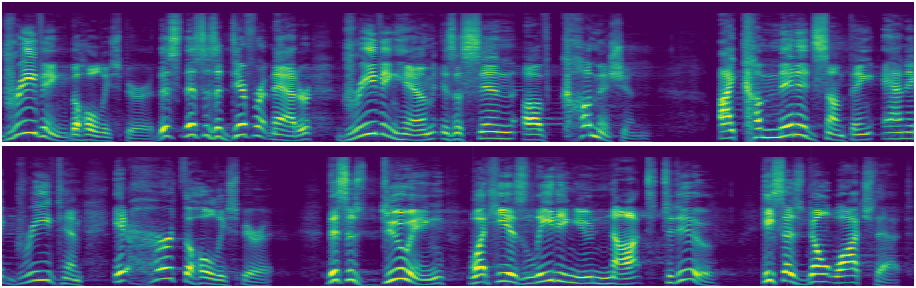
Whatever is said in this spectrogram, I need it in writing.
Grieving the Holy Spirit. This, this is a different matter. Grieving Him is a sin of commission. I committed something and it grieved Him, it hurt the Holy Spirit. This is doing what He is leading you not to do. He says, Don't watch that.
